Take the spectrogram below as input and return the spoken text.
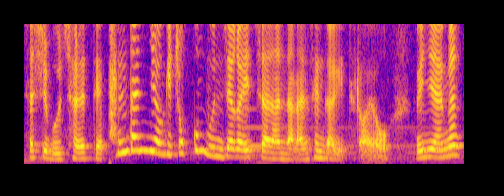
사실 모차르트의 판단력이 조금 문제가 있지 않았나라는 생각이 들어요. 왜냐하면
